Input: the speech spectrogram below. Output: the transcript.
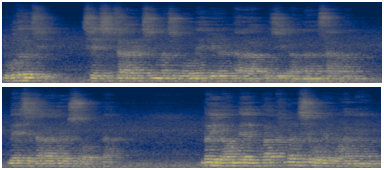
누구든지 제 십자가를 짊어지고 내 뒤를 따라오지 않는 사람은 내 제자가 될 수 없다. 너희 가운데 누가 탑을 세우려고 하면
